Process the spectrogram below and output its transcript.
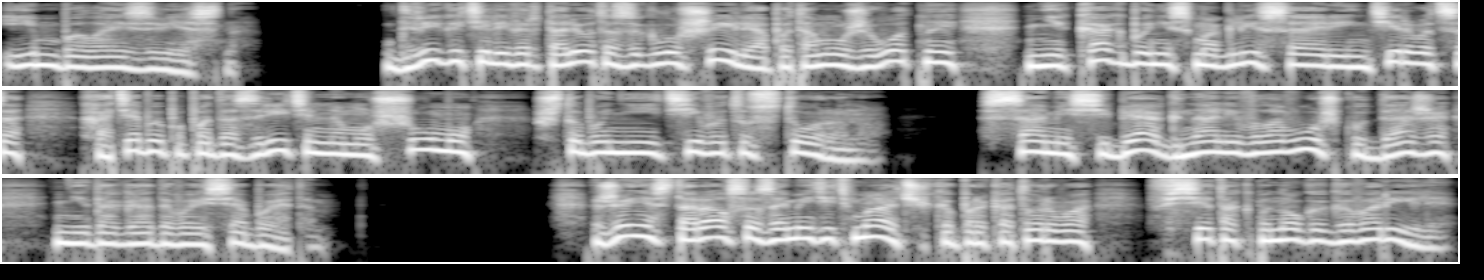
им была известна. Двигатели вертолета заглушили, а потому животные никак бы не смогли сориентироваться хотя бы по подозрительному шуму, чтобы не идти в эту сторону. Сами себя гнали в ловушку, даже не догадываясь об этом. Женя старался заметить мальчика, про которого все так много говорили,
